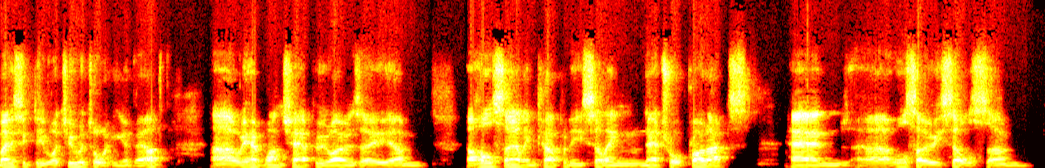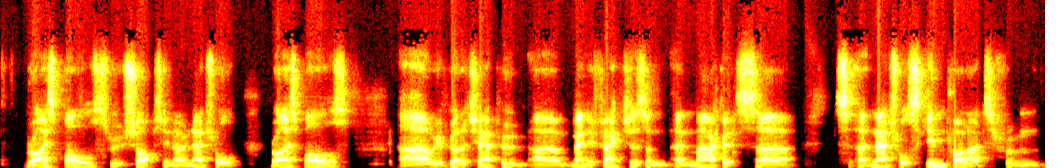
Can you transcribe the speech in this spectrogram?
basically what you were talking about. Uh, we have one chap who owns a, um, a wholesaling company selling natural products, and uh, also he sells um, rice bowls through shops, you know, natural rice bowls. Uh, we've got a chap who uh, manufactures and, and markets uh, uh, natural skin products from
